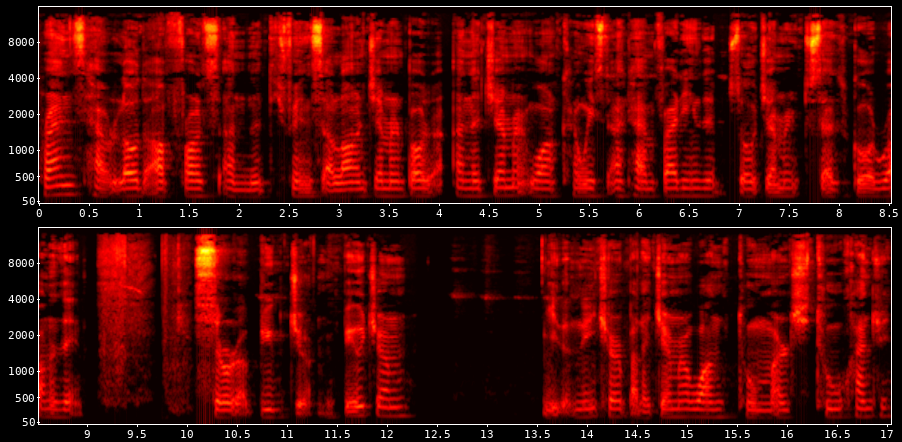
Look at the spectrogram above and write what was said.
Planes have lot of force and defense along German border, and the German won't can waste time fighting them, so Germany decided to go around them. Through Belgium. Belgium is nature, but the German want to march 200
